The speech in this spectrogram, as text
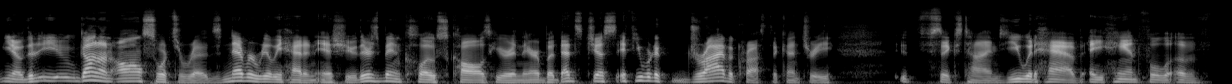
you know, there, you've gone on all sorts of roads, never really had an issue. There's been close calls here and there, but that's just if you were to drive across the country, six times, you would have a handful of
